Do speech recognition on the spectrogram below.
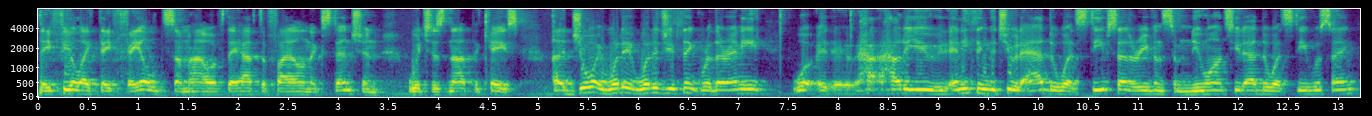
they feel like they failed somehow if they have to file an extension which is not the case. Uh, joy what did what did you think? Were there any what uh, how, how do you anything that you would add to what steve said or even some nuance you'd add to what steve was saying?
